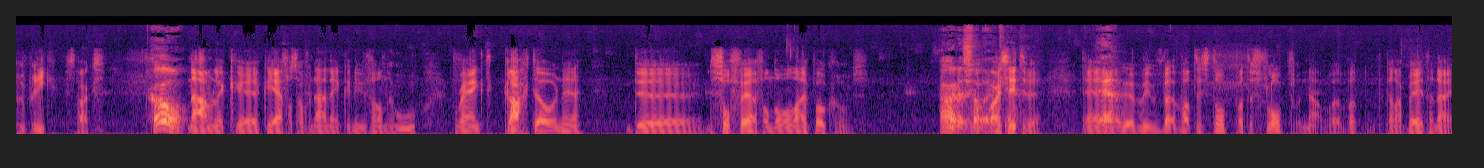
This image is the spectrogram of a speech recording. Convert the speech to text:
rubriek straks. Oh, Namelijk, eh, kun jij vast over nadenken nu van hoe rankt krachttonen de, de software van de online pokerrooms? oh dat is wel Waar, leuk. waar ja. zitten we? Eh, Ja. Wat is top, wat is flop? Nou, wa- wat kan nog beter? Nou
